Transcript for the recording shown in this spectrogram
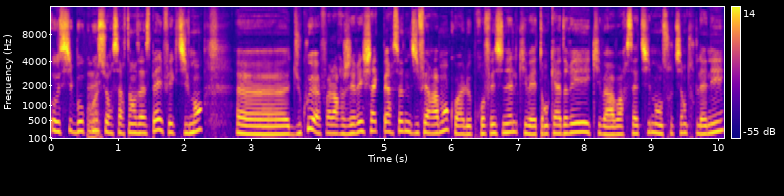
aussi beaucoup Ouais. sur certains aspects, effectivement. Euh, du coup, il va falloir gérer chaque personne différemment, quoi. Le professionnel qui va être encadré et qui va avoir sa team en soutien toute l'année,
